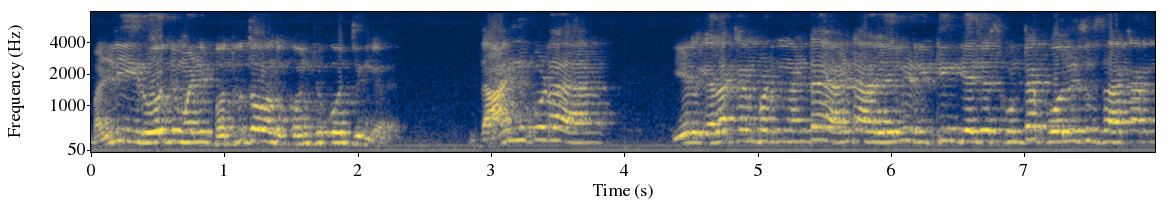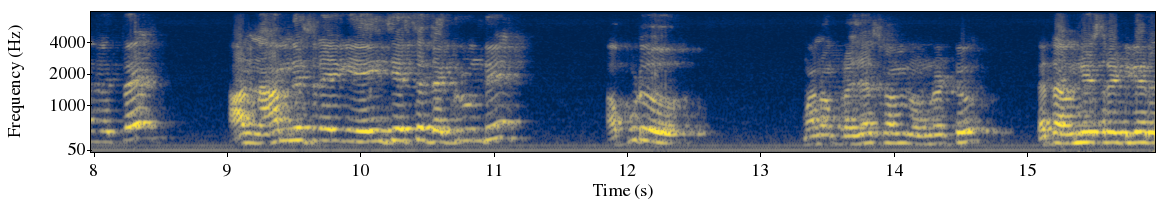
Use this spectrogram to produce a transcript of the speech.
మళ్ళీ ఈ రోజు మళ్ళీ బతుకుతూ ఉంది కొంచెం కొంచెంగా. దాన్ని కూడా వీళ్ళకి ఎలా కనపడుతుందంటే అంటే వాళ్ళు వెళ్ళి రిగ్గింగ్ చేసేసుకుంటే పోలీసులు సహకారం చేస్తే వాళ్ళు నామినేషన్ అయ్యి ఏం చేస్తే దగ్గరుండి అప్పుడు మనం ప్రజాస్వామ్యం ఉన్నట్టు లేకపోతే అవినీష్ రెడ్డి గారు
